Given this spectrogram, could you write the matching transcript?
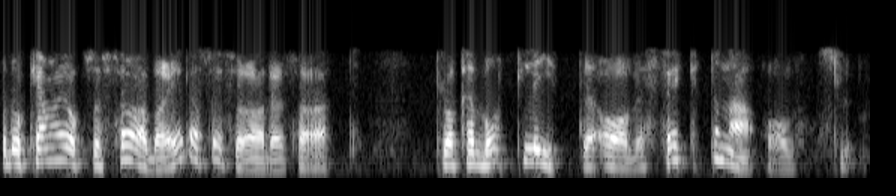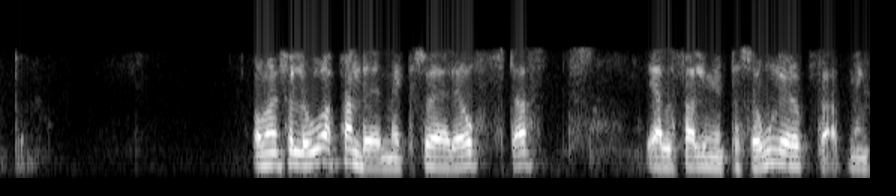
Och då kan man ju också förbereda sig för det för att plocka bort lite av effekterna av slumpen. Om man förlorar Pandemic så är det oftast, i alla fall i min personliga uppfattning,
